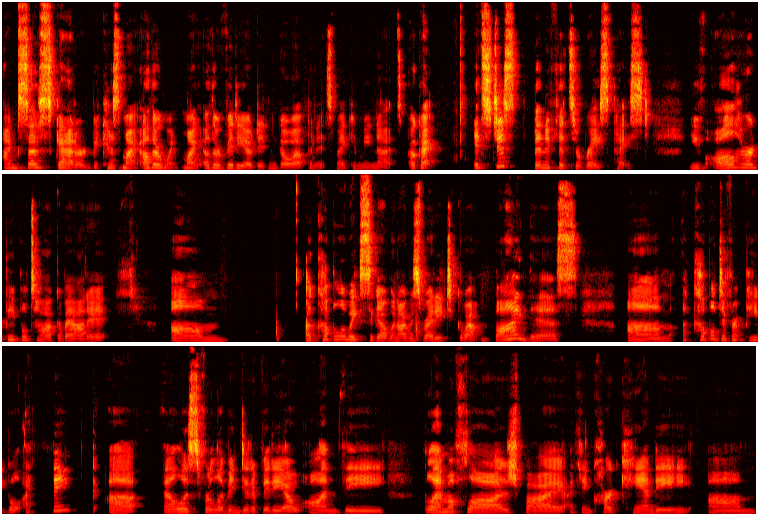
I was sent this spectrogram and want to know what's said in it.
I'm so scattered because my other one, my other video didn't go up, and it's making me nuts. Okay, it's just benefits erase paste. You've all heard people talk about it. Um, a couple of weeks ago, when I was ready to go out and buy this, um, a couple different people, I think uh, Elle is for Living did a video on the Glamoflauge by, I think, Hard Candy um,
